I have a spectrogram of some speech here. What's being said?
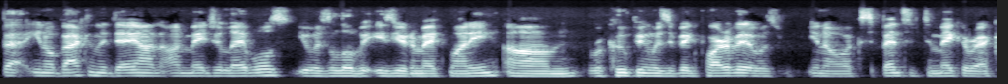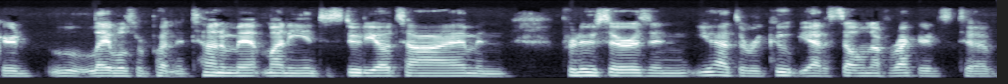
But you know, back in the day on, on major labels, it was a little bit easier to make money. Um, recouping was a big part of it. It was you know expensive to make a record. Labels were putting a ton of money into studio time and producers, and you had to recoup. You had to sell enough records to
